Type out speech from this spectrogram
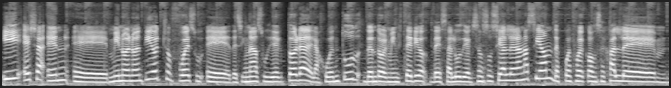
Y ella en eh, 1998 fue su- eh, designada subdirectora de la juventud dentro del Ministerio de Salud y Acción Social de la Nación. Después fue concejal de.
